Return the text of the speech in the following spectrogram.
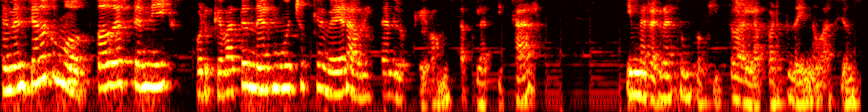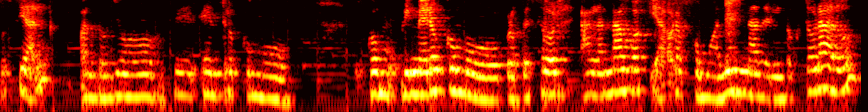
Te menciono como todo este mix porque va a tener mucho que ver ahorita en lo que vamos a platicar y me regreso un poquito a la parte de innovación social. Cuando yo eh, entro como como, primero como profesor a la náhuatl y ahora como alumna del doctorado,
